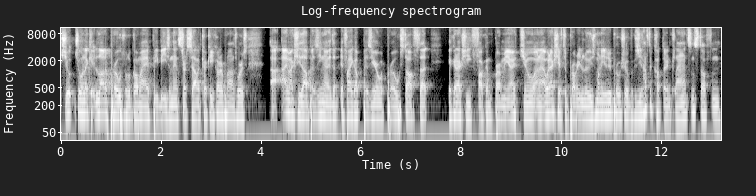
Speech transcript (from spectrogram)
Joe, Joe, like a lot of pros will go IFBBs and then start selling cookie cutter plans. Whereas I'm actually that busy now that if I got busier with pro stuff, that it could actually fucking burn me out, you know. And I would actually have to probably lose money to do pro show because you'd have to cut down clients and stuff. And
